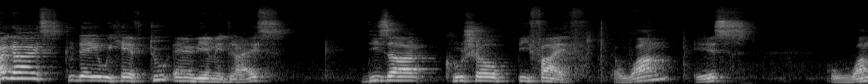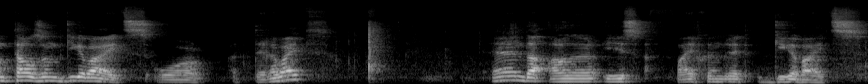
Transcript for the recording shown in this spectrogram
Hi guys, today we have two NVMe drives. These are Crucial P5. The one is 1000 gigabytes or a terabyte and the other is 500 gigabytes.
